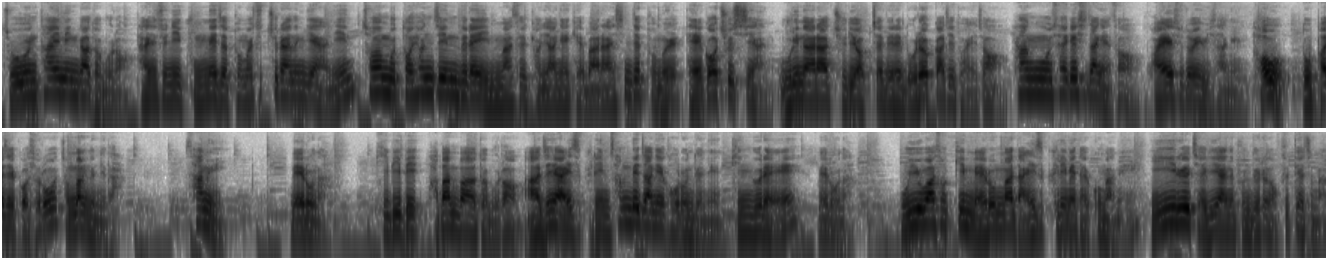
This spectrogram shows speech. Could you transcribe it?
좋은 타이밍과 더불어 단순히 국내 제품을 수출하는 게 아닌 처음부터 현지인들의 입맛을 겨냥해 개발한 신제품을 대거 출시한 우리나라 주류 업체들의 노력까지 더해져 향후 세계 시장에서 과일 소주의 위상은 더욱 높아질 것으로 전망됩니다. 3위 메로나 비비빅 바밤바와 더불어 아재 아이스크림 3대장에 거론되는 빙그레의 메로나 우유와 섞인 메론맛 아이스크림의 달콤함에 이의를 제기하는 분들은 없을 테지만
